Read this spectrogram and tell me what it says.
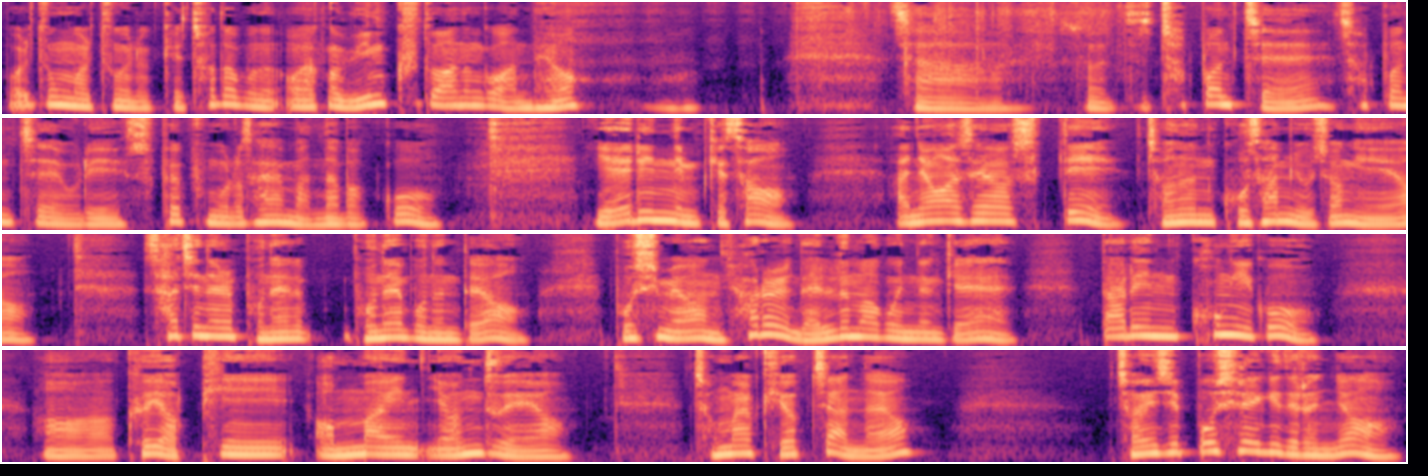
멀뚱멀뚱 이렇게 쳐다보는, 어, 약간 윙크도 하는 것 같네요. 자, 첫 번째, 첫 번째 우리 수배품으로 사연 만나봤고, 예린님께서, 안녕하세요, 숲디. 저는 고3 요정이에요. 사진을 보내, 보내보는데요. 보시면 혀를 낼름하고 있는 게 딸인 콩이고, 어, 그 옆이 엄마인 연두예요. 정말 귀엽지 않나요? 저희 집 뽀시래기들은요,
